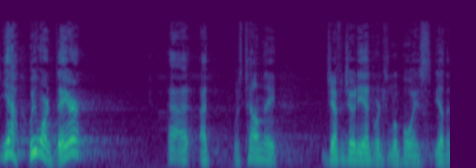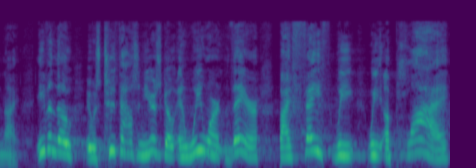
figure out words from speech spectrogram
Yeah, we weren't there. I, I was telling the Jeff and Jody Edwards, little boys, the other night. Even though it was 2,000 years ago and we weren't there, by faith we, we apply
